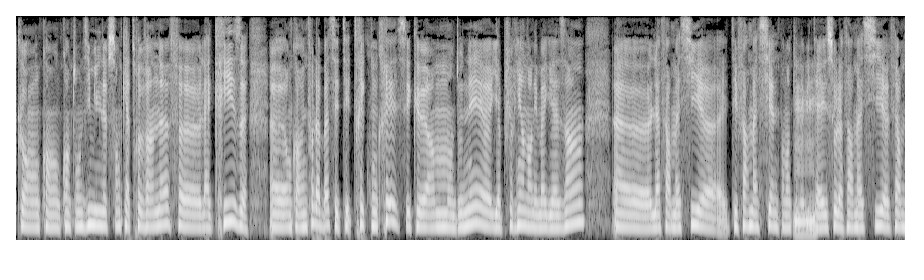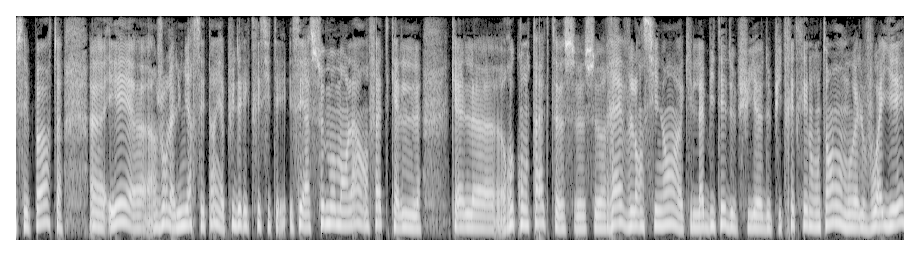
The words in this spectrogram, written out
quand, quand, quand, on dit 1989, euh, la crise, encore une fois, là-bas, c'était très concret. C'est qu'à un moment donné, il n'y a plus rien dans les magasins. la pharmacie était pharmacienne pendant qu'elle mhm. habitait à Esso. La pharmacie ferme ses portes. et un jour, la lumière s'éteint, il n'y a plus d'électricité. Et c'est à ce moment-là, en fait, qu'elle qu'elle recontacte ce, ce rêve lancinant qui l'habitait depuis depuis très très longtemps, où elle voyait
